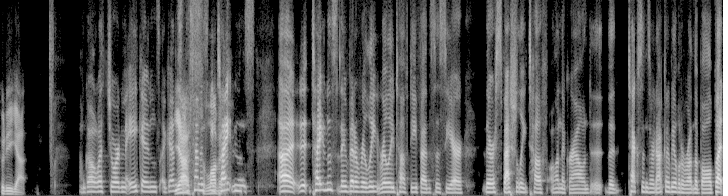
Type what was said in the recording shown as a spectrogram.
Who do you got? I'm going with Jordan Akins against Yes, the Tennessee. Titans. Uh, Titans, they've been a really, really tough defense this year. They're especially tough on the ground. Uh, The Texans are not going to be able to run the ball, but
